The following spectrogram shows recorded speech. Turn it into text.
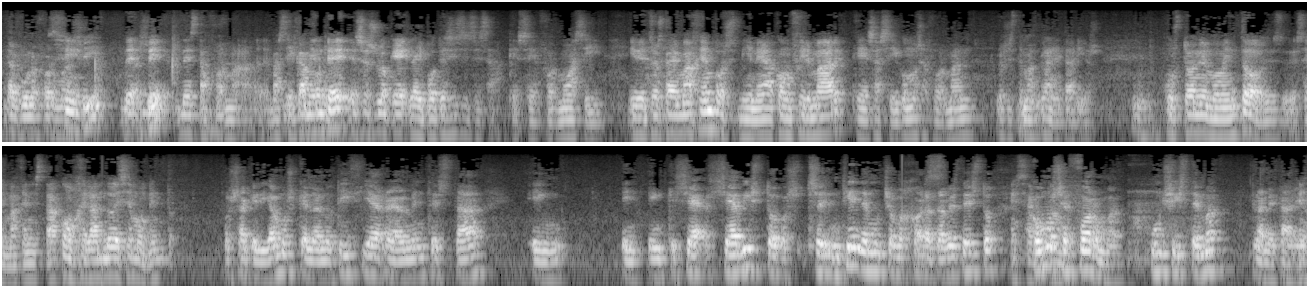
de alguna forma así? De, de, esta forma. Básicamente, eso es lo que la hipótesis es esa, que se formó así. Y de hecho esta imagen pues viene a confirmar que es así como se forman los sistemas planetarios. Justo en el momento, esa imagen está congelando ese momento. O sea que digamos que la noticia realmente está en en, que se ha, visto, se entiende mucho mejor a través de esto cómo se forma un sistema planetario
